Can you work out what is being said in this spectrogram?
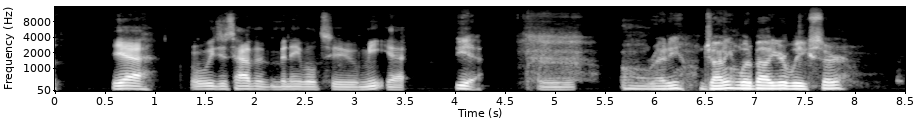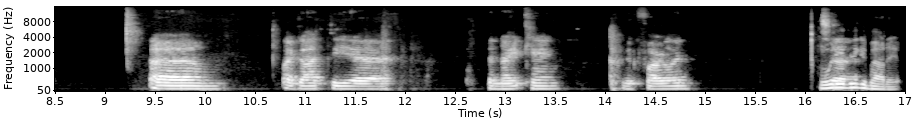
yeah. We just haven't been able to meet yet. Yeah. Um, Alrighty. Johnny, what about your week, sir? Um I got the uh the Night King, McFarlane. What do you think about it?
